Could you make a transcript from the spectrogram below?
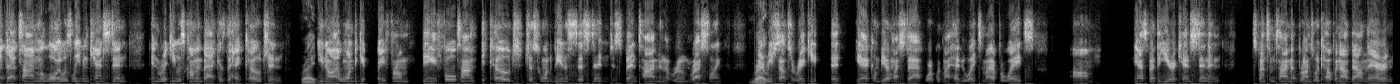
at that time, Malloy was leaving Kenston, and Ricky was coming back as the head coach. And right, you know, I wanted to get away from being a full time head coach. Just wanted to be an assistant and just spend time in the room wrestling. Right. I reached out to Ricky. Said, "Yeah, come be on my staff, work with my heavyweights and my upper weights." Um, yeah, I spent the year at Kenston, and spent some time at Brunswick helping out down there, and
